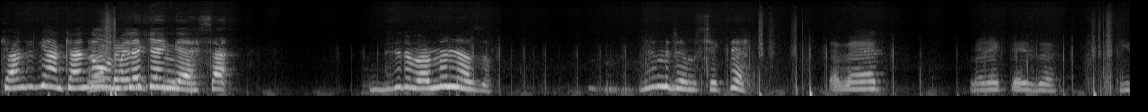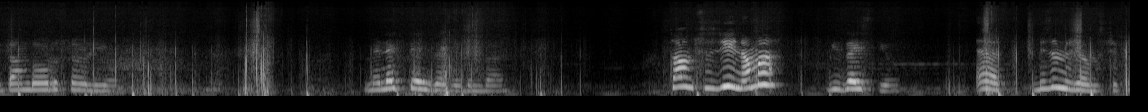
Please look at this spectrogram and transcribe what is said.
Kendi diyen kendi Ha, olur ben Melek istiyorum. yenge sen bizi de vermen lazım. Bizim canımız çekti? Evet. Melek teyze. Yiğitan doğru söylüyor. Melek teyze dedim ben. Tamam siz yiyin ama Biz de istiyoruz. evet bizim de canımız çekti.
